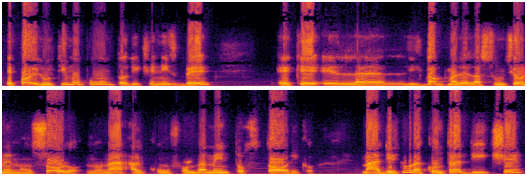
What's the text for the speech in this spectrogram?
E poi l'ultimo punto, dice Nisbet, è che il, il dogma dell'assunzione non solo non ha alcun fondamento storico, ma addirittura contraddice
